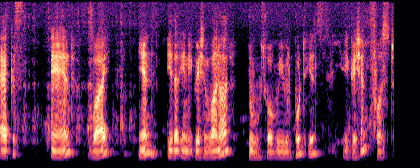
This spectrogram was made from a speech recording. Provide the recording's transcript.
x and y in either in equation 1 or 2 so we will put is equation first.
